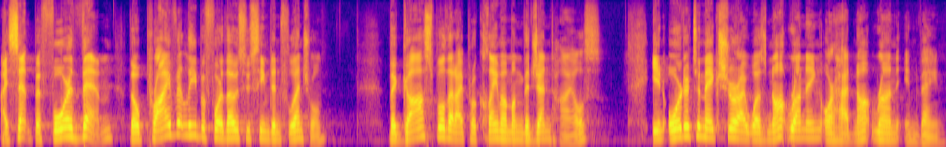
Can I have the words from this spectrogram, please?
I sent before them, though privately before those who seemed influential, the gospel that I proclaim among the Gentiles, in order to make sure I was not running or had not run in vain.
